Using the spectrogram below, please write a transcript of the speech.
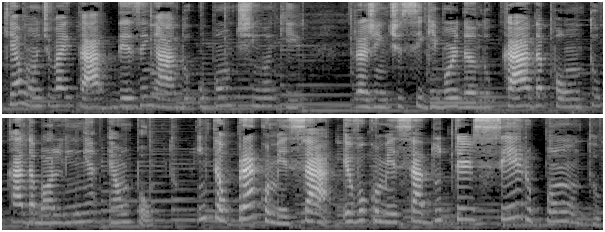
que é onde vai estar tá desenhado o pontinho aqui para a gente seguir bordando cada ponto, cada bolinha é um ponto. Então, para começar, eu vou começar do terceiro ponto,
